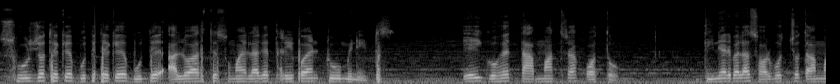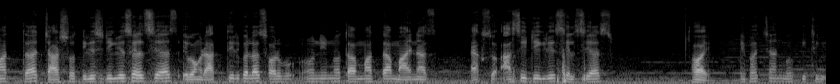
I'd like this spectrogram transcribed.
সূর্য থেকে বুধে থেকে বুধে আলো আসতে সময় লাগে থ্রি পয়েন্ট টু মিনিটস এই গ্রহের তাপমাত্রা কত? দিনের বেলা সর্বোচ্চ তাপমাত্রা চারশো তিরিশ ডিগ্রি সেলসিয়াস এবং রাত্রির বেলা সর্বনিম্ন তাপমাত্রা মাইনাস একশো আশি ডিগ্রি সেলসিয়াস হয়। এবার জানব পৃথিবী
